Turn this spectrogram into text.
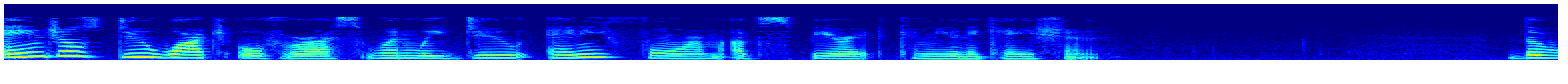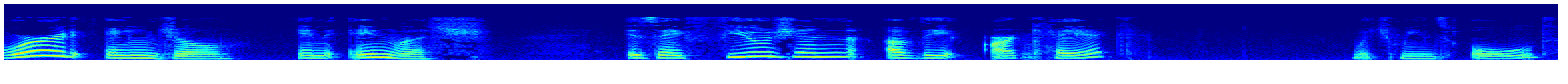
Angels do watch over us when we do any form of spirit communication. The word angel in English is a fusion of the archaic, which means old,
